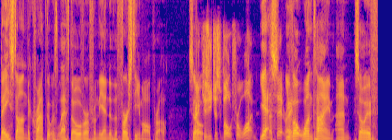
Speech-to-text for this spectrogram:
based on the crap that was left over from the end of the first team All Pro. So because you just vote for one. Yes, that's it. Right? you vote one time, and so if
